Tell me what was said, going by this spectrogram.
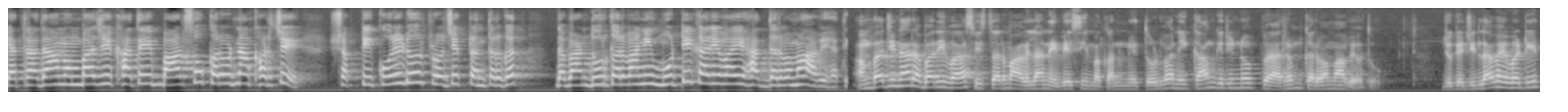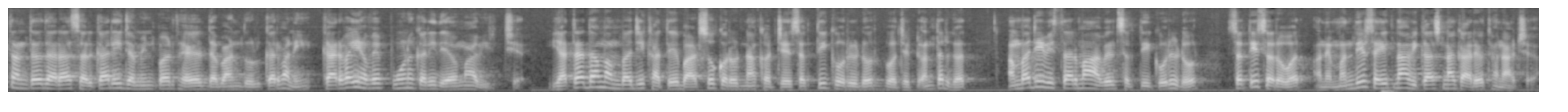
યાત્રાધામ અંબાજી ખાતે બારસો કરોડના ખર્ચે શક્તિ કોરિડોર પ્રોજેક્ટ અંતર્ગત દબાણ દૂર કરવાની મોટી કાર્યવાહી હાથ ધરવામાં આવી હતી. અંબાજીના રબારીવાસ વિસ્તારમાં આવેલા નેવ્યાસી મકાનોને તોડવાની કામગીરીનો પ્રારંભ કરવામાં આવ્યો હતો. જોકે જિલ્લા વહીવટી તંત્ર દ્વારા સરકારી જમીન પર થયેલ દબાણ દૂર કરવાની કાર્યવાહી હવે પૂર્ણ કરી દેવામાં આવી છે. યાત્રાધામ અંબાજી ખાતે બારસો કરોડના ખર્ચે શક્તિ કોરિડોર પ્રોજેક્ટ અંતર્ગત અંબાજી વિસ્તારમાં આવેલ શક્તિ કોરિડોર સતી સરોવર અને મંદિર સહિતના વિકાસના કાર્યો થનાર છે.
